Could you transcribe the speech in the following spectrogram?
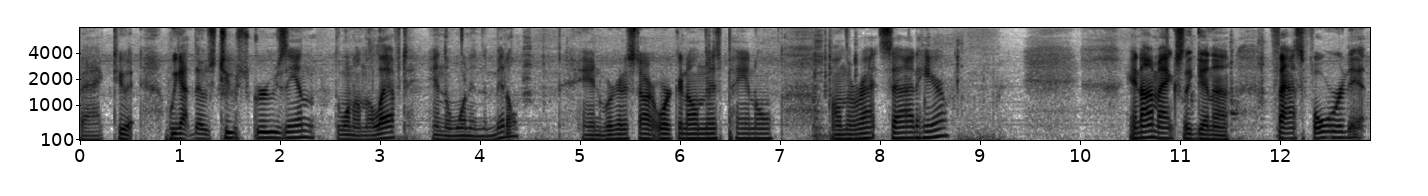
back to it. We got those two screws in, the one on the left and the one in the middle. And we're going to start working on this panel on the right side here. And I'm actually going to fast forward it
